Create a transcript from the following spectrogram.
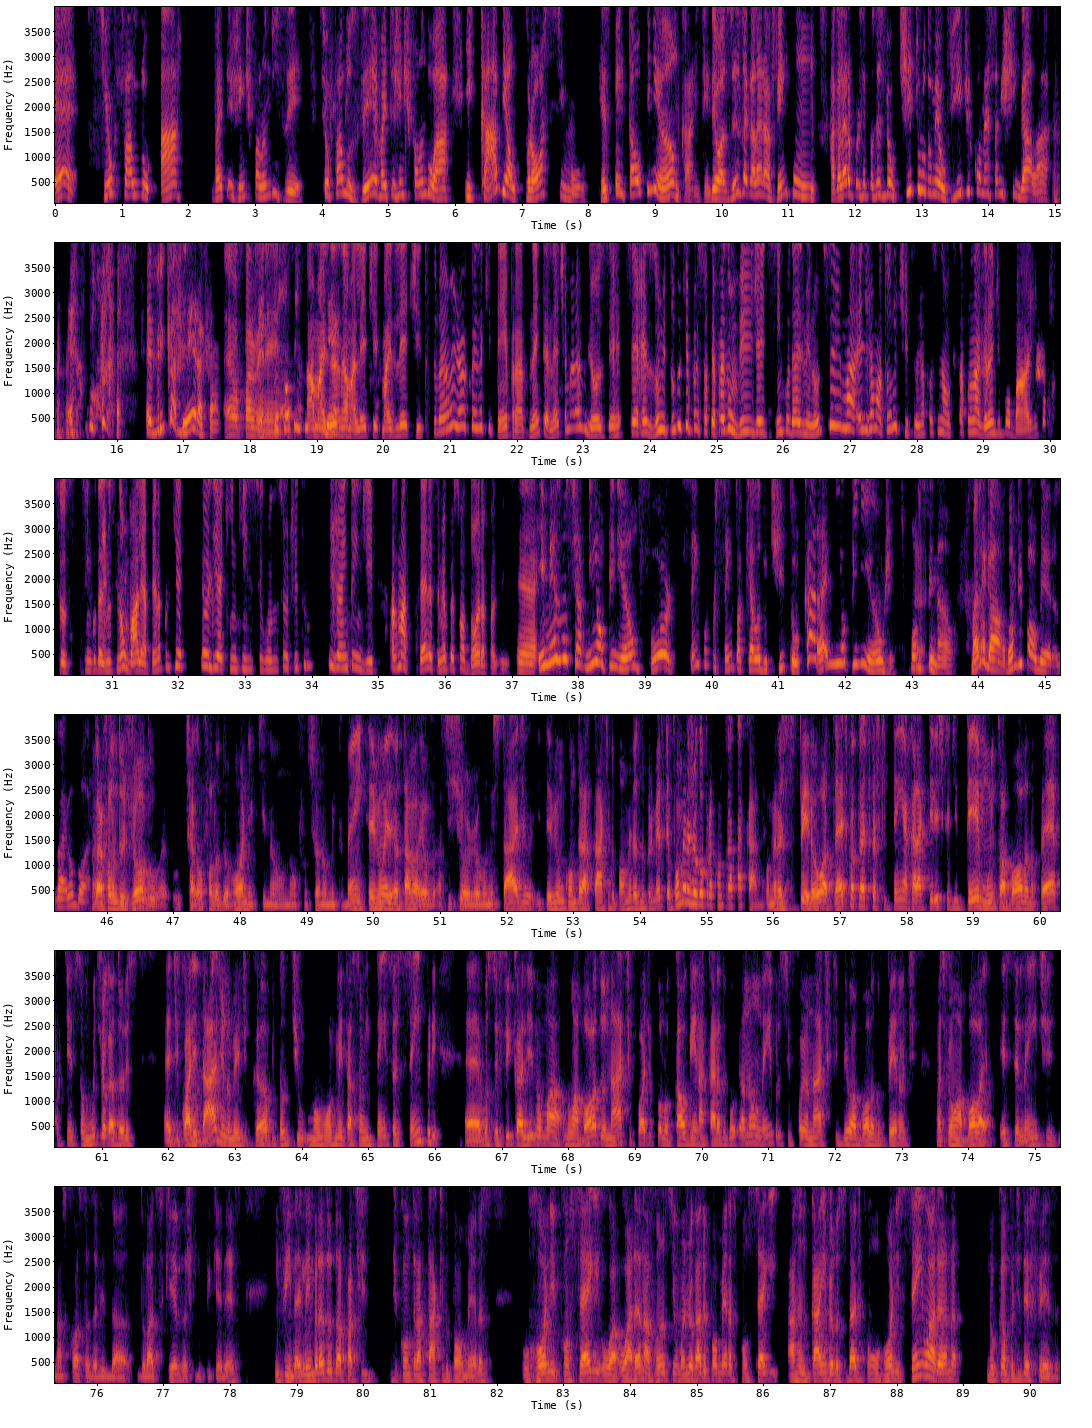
se eu falo A, vai ter gente falando Z. Se eu falo Z, vai ter gente falando A. E cabe ao próximo respeitar a opinião, cara, entendeu? Às vezes a galera vem com. A galera, por exemplo, às vezes vê o título do meu vídeo e começa a me xingar lá. É, porra, é brincadeira, cara. É o parmeirense. Ah, mas, é, não, mas, ler, mas ler título é a melhor coisa que tem. Pra, na internet é maravilhoso. Você, você resume tudo que a pessoa. Você faz um vídeo aí de 5, 10 minutos, você, ele já matou no título. Já falou assim: não, que você tá falando uma grande bobagem. Seus 5, 10 minutos não valem a pena, porque eu li aqui em 15 segundos o seu título e já entendi. As matérias também, o pessoal adora fazer isso. É, e mesmo se a minha opinião for 100% aquela do título, cara, é minha opinião, gente. Ponto é. final. Mas legal, vamos de Palmeiras, vai, vamos embora. Agora falando do jogo, o Thiagão falou do Rony, que não, não funcionou muito bem. Teve um, eu tava, eu assisti o jogo no estádio e teve um contra-ataque do Palmeiras no primeiro tempo. O Palmeiras jogou para contra-atacar, né? O Palmeiras esperou o Atlético. O Atlético acho que tem a característica de ter muito a bola no pé, porque são muitos jogadores de qualidade no meio de campo, então tinha uma movimentação intensa, sempre é, você fica ali numa, numa bola do Nath, pode colocar alguém na cara do gol. Eu não lembro se foi o Nath que deu a bola do pênalti, mas foi uma bola excelente nas costas ali da, do lado esquerdo, acho que do Piqueires. Enfim, daí lembrando da parte de contra-ataque do Palmeiras, o Rony consegue, o, o Arana avança em uma jogada e o Palmeiras consegue arrancar em velocidade com o Rony sem o Arana no campo de defesa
